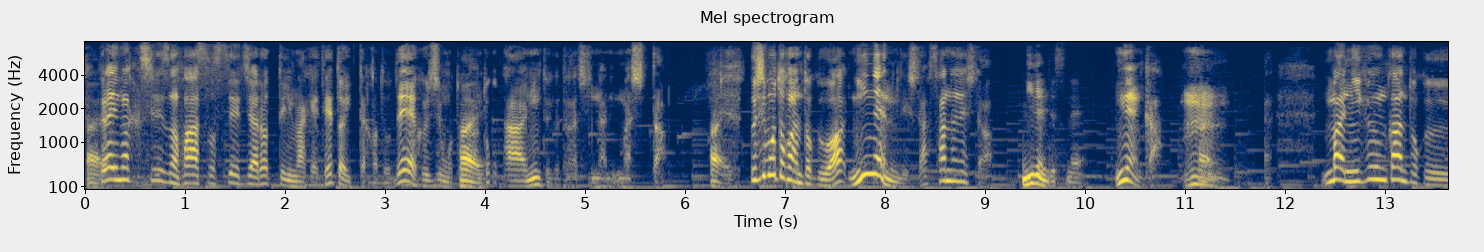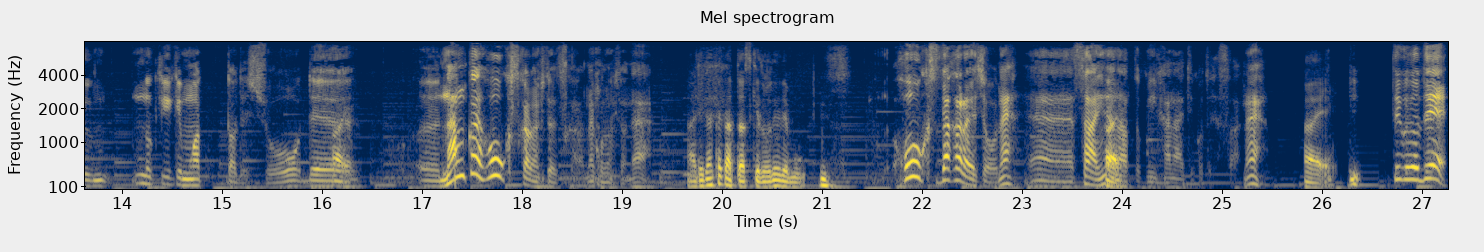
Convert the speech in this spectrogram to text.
ど。はい。クライマックスシリーズのファーストステージはロッテに負けてといったことで、藤本監督退任という形になりました。はい。藤本監督は2年でした ?3 年でした？2年ですね。?2 年か。うん。はいまあ、2軍監督の経験もあったでしょ？う。で、はいえー南海ホークスからの人ですからね、この人ね。ありがたかったですけどね、でも。ホークスだからでしょうね。えー、さあ、今納得いかないということですわね。はい。ということで、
